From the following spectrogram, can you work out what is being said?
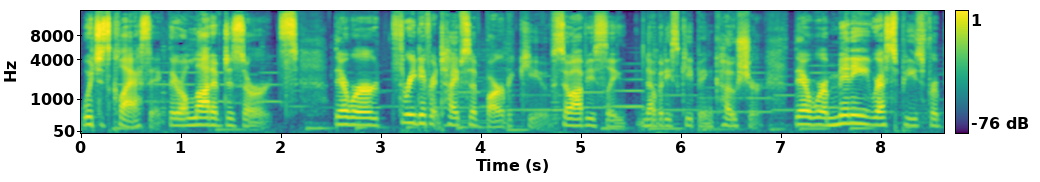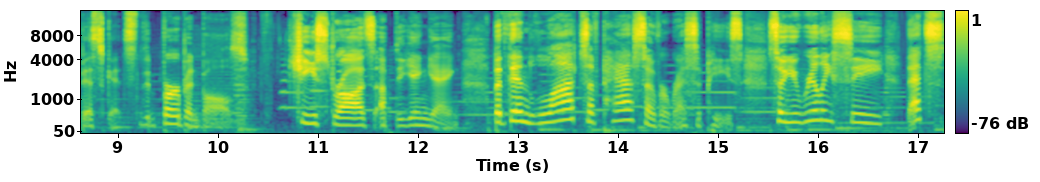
which is classic. There are a lot of desserts. There were three different types of barbecue, so obviously nobody's keeping kosher. There were many recipes for biscuits, the bourbon balls, cheese straws up the yin yang, but then lots of Passover recipes. So you really see that's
